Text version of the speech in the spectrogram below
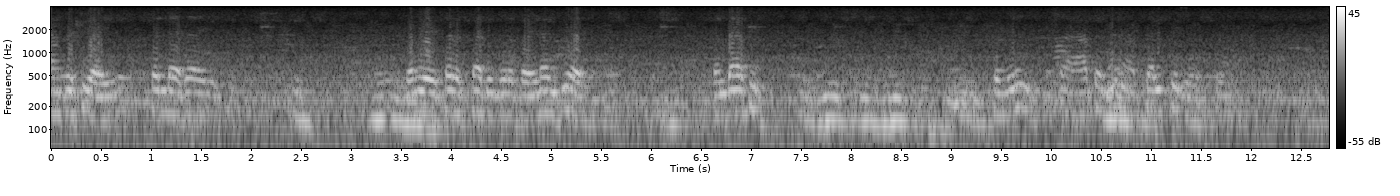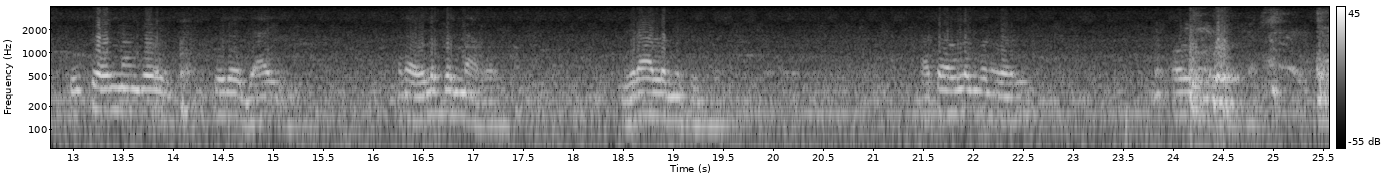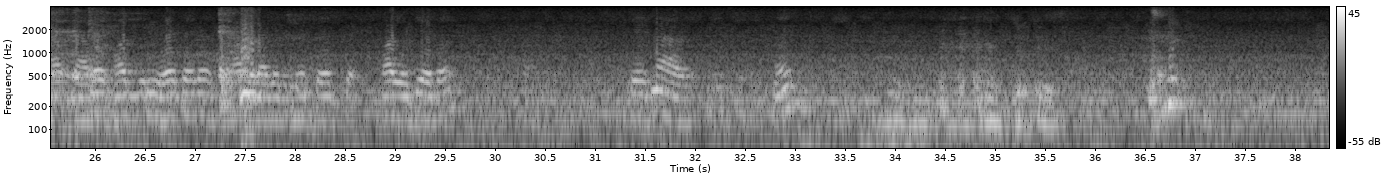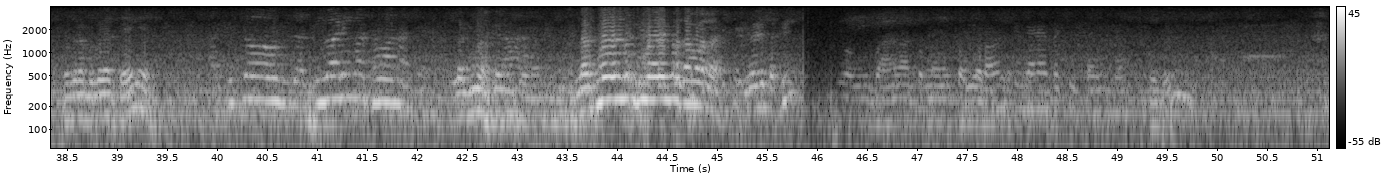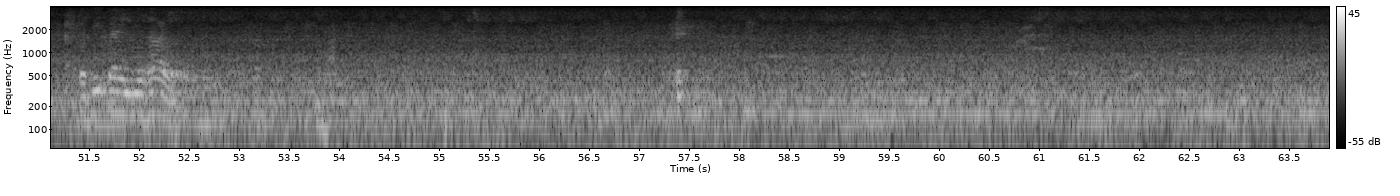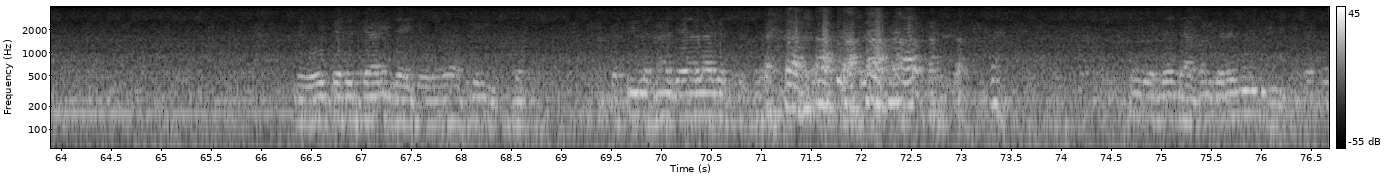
શું આવ્યું? આ તો કલ્પિત વસ્તુ તો જાય. અને અવલંબન ના હોય. નિરાલંબ સુખ આ તો અવલંબન વાળું અવલંબન. આ ચાલો ફાગ પૂરી હોય તો તો સારું લાગે છે. ને તો ફાગ ઓછી હોય તો ટેસ્ટ ના આવે નહીં છોકરા બોકરા થઈ ગયા હજી તો દિવાળીમાં થવાના છે લગ્ન લગ્ન અને દિવાળીમાં થવાના છે. દિવાળી પછી ભણવા તમને કરી આપશે. જણા પછી કહી દો. પછી કઈ આવે બહુ પેલે જાણી જાય કે હવે આપણી બત્રી લખણા જયા લાગે છે એ બધા દાપણ કરે જ નહીં.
